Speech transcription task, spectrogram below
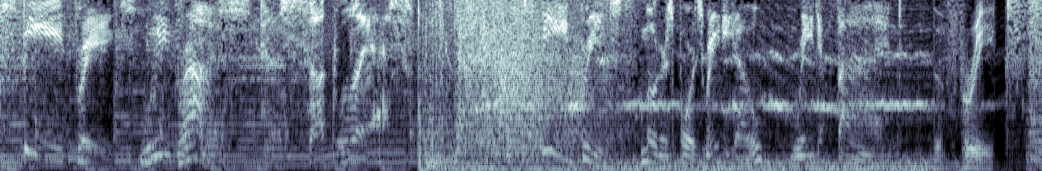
Speed Freaks, we promise to suck less. Speed Freaks, Motorsports Radio, redefined. The Freaks.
